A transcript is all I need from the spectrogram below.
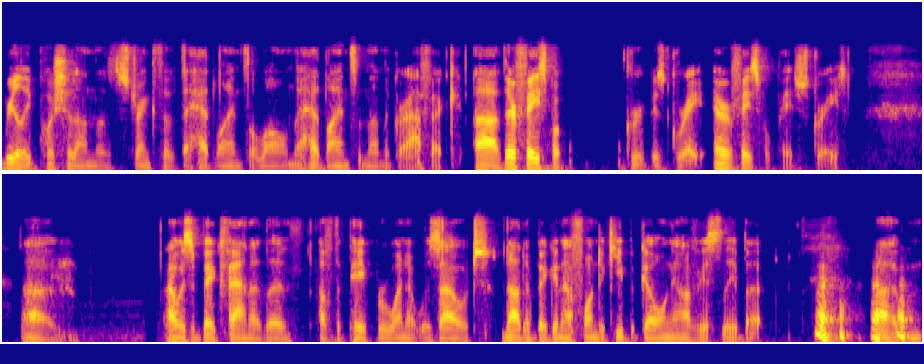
really push it on the strength of the headlines alone the headlines and then the graphic uh, their facebook group is great or facebook page is great um, i was a big fan of the of the paper when it was out not a big enough one to keep it going obviously but um,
